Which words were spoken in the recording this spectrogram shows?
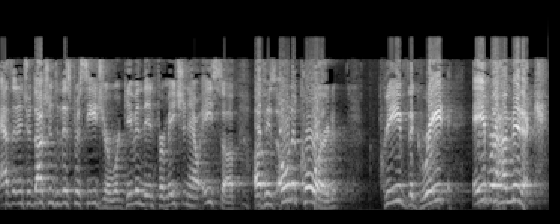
As an introduction to this procedure, we're given the information how Esav, of his own accord, gave the great Abrahamitic,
